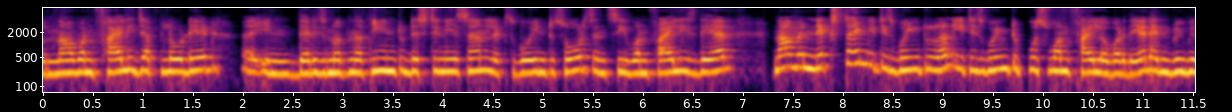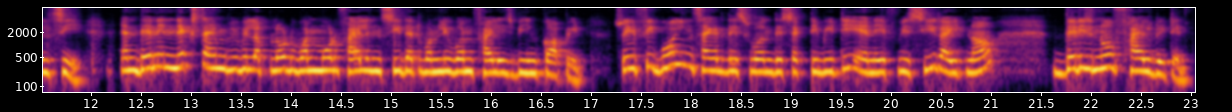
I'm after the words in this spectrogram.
so now one file is uploaded uh, in there is not nothing into destination. Let's go into source and see one file is there. Now when next time it is going to run it is going to push one file over there and we will see. And then in next time we will upload one more file and see that only one file is being copied. So if we go inside this one this activity and if we see right now there is no file written.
